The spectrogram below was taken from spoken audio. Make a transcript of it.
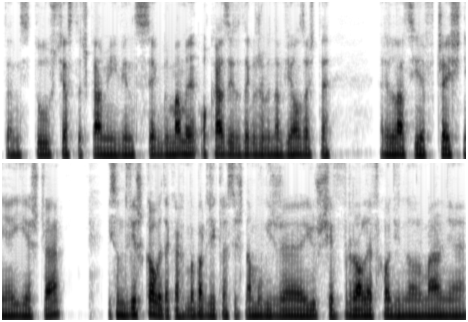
ten stół z ciasteczkami, więc jakby mamy okazję do tego, żeby nawiązać te relacje wcześniej jeszcze. I są dwie szkoły, taka chyba bardziej klasyczna mówi, że już się w rolę wchodzi normalnie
